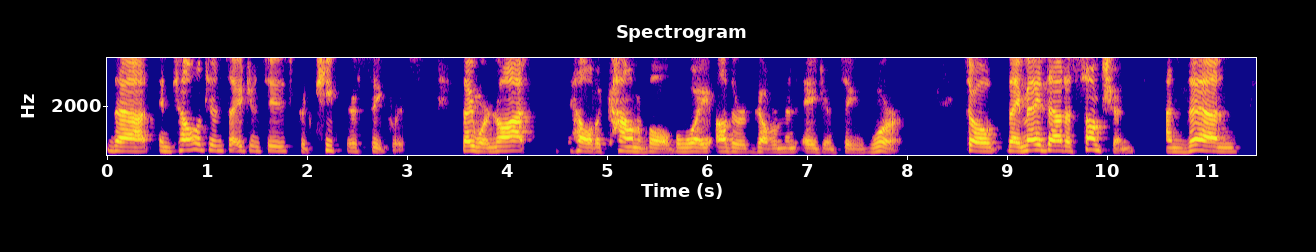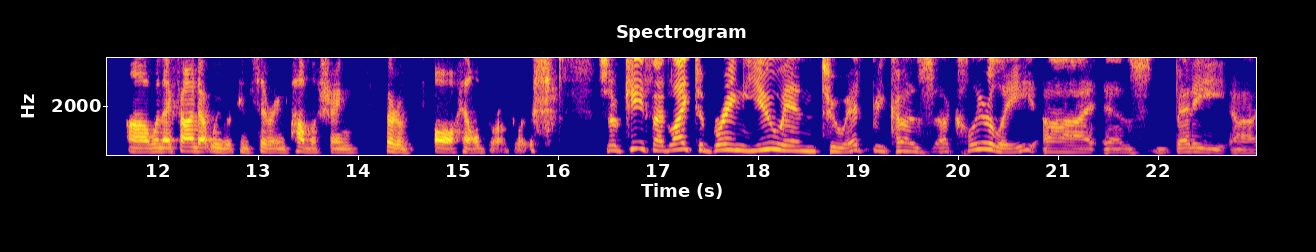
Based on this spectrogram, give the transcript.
that intelligence agencies could keep their secrets. They were not held accountable the way other government agencies were. So they made that assumption. And then uh, when they found out we were considering publishing, sort of all hell broke loose. So, Keith, I'd like to bring you into it because uh, clearly, uh, as Betty uh,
